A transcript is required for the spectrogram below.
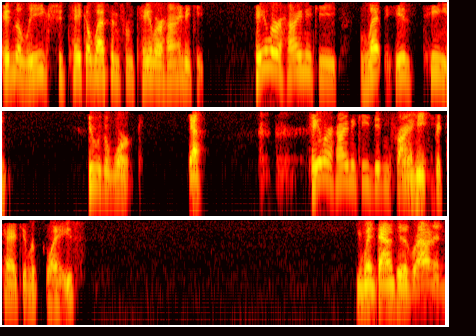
in the league should take a lesson from Taylor Heinicke. Taylor Heinicke let his team do the work. Yeah. Taylor Heinicke didn't try any spectacular plays. he went down to the ground and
